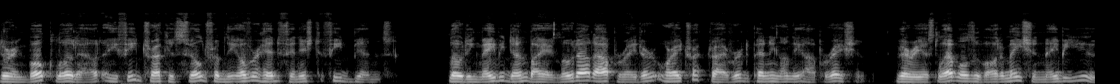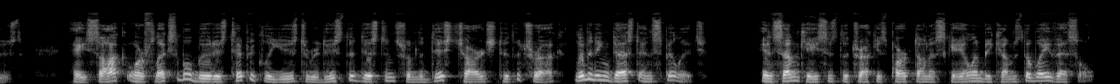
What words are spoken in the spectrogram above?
During bulk loadout a feed truck is filled from the overhead finished feed bins. Loading may be done by a loadout operator or a truck driver, depending on the operation. Various levels of automation may be used. A sock or flexible boot is typically used to reduce the distance from the discharge to the truck, limiting dust and spillage. In some cases the truck is parked on a scale and becomes the weigh vessel.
